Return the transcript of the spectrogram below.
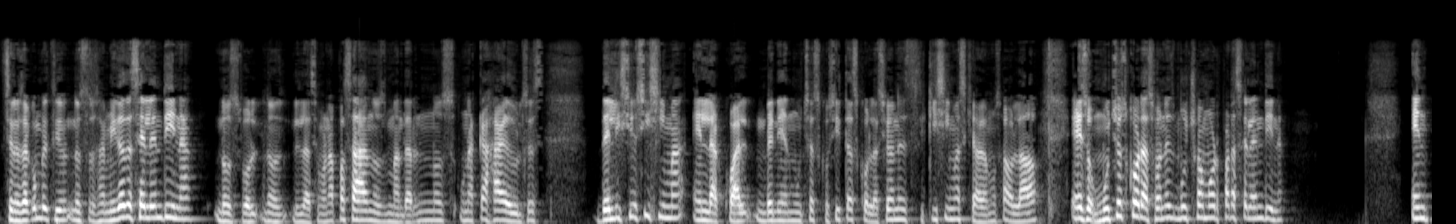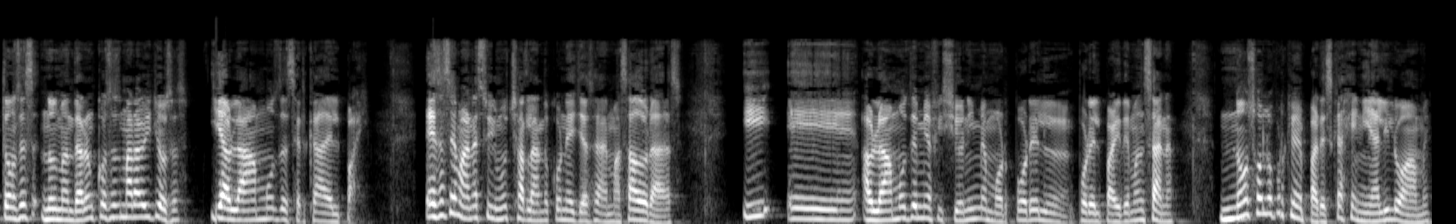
Se nos ha convertido, nuestros amigos de Celendina, nos, la semana pasada nos mandaron una caja de dulces deliciosísima en la cual venían muchas cositas, colaciones riquísimas que habíamos hablado. Eso, muchos corazones, mucho amor para Celendina. Entonces nos mandaron cosas maravillosas y hablábamos de cerca del pie. Esa semana estuvimos charlando con ellas, además adoradas, y eh, hablábamos de mi afición y mi amor por el, por el pay de manzana, no solo porque me parezca genial y lo ame,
